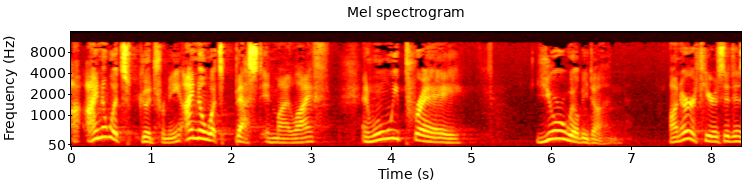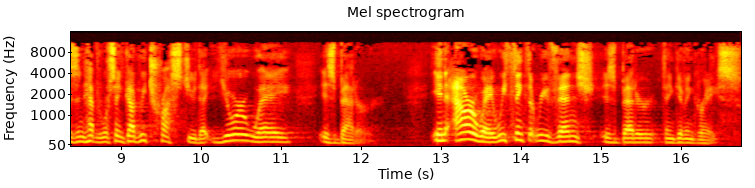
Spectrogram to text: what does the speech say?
I know what's good for me, I know what's best in my life. And when we pray, Your will be done on earth here as it is in heaven, we're saying, God, we trust you that your way is better. In our way, we think that revenge is better than giving grace.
